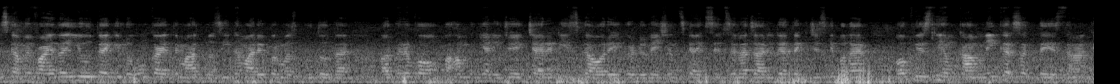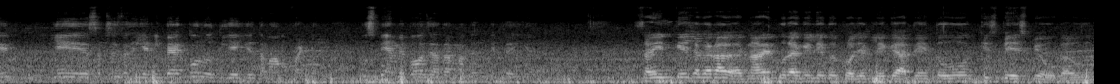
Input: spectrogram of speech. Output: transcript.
इसका हमें फ़ायदा ये होता है कि लोगों का अतमाद मज़ीद हमारे ऊपर मज़बूत होता है और फिर हम यानी जो एक चैरिटीज़ का और एक डोनेशन का एक सिलसिला जारी रहता है जिसके बगैर ऑब्वियसली हम काम नहीं कर सकते इस तरह के। ये सबसे यानी बैकबोन होती है ये तमाम फंडिंग उस पर हमें बहुत ज़्यादा मदद मिल रही है। सर इन केस अगर नारायणपुरा के लिए कोई प्रोजेक्ट लेके आते हैं तो वो किस बेस पे होगा वो?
